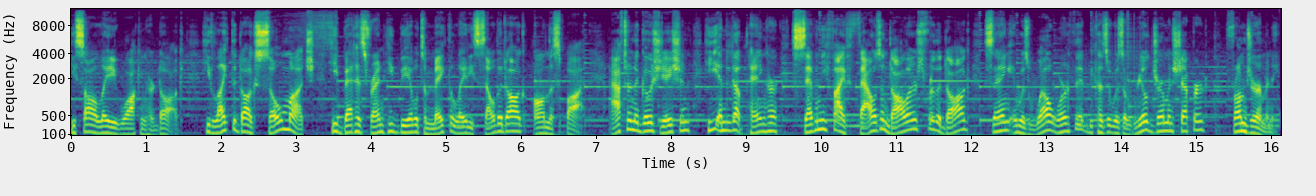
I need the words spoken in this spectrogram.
he saw a lady walking her dog. He liked the dog so much, he bet his friend he'd be able to make the lady sell the dog on the spot. After negotiation, he ended up paying her $75,000 for the dog, saying it was well worth it because it was a real German Shepherd from Germany.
